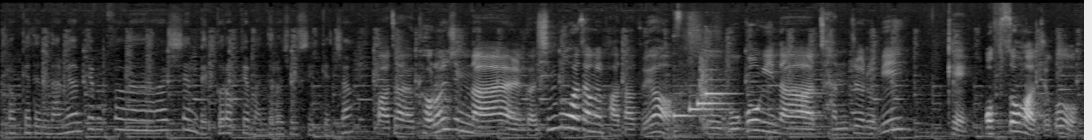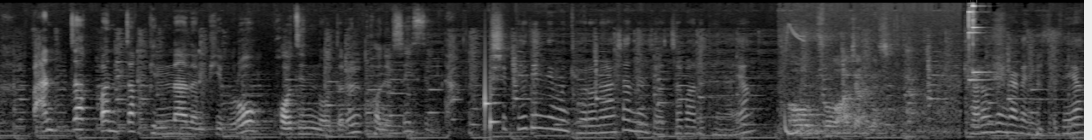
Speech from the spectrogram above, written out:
그렇게 된다면 피부 표면을 훨씬 매끄럽게 만들어줄 수 있겠죠? 맞아요. 결혼식 날 그러니까 신부 화장을 받아도요. 그 모공이나 잔주름이 이렇게 없어가지고 반짝반짝 빛나는 피부로 버진 로드를 거닐 수 있습니다. 혹시 PD님은 결혼을 하셨는지 여쭤봐도 되나요? 어, 저 아직 안 했습니다. 결혼 생각은 있으세요?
